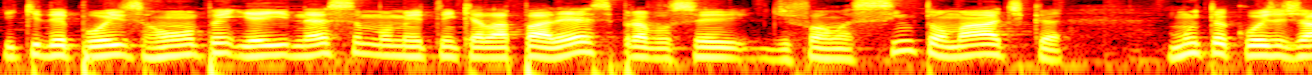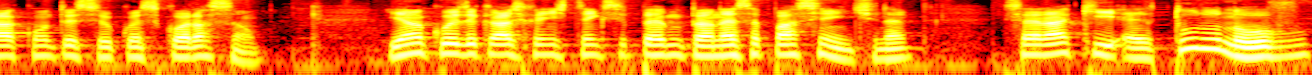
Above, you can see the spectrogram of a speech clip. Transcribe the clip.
e que depois rompem, e aí nesse momento em que ela aparece para você de forma sintomática, muita coisa já aconteceu com esse coração. E é uma coisa que eu acho que a gente tem que se perguntar nessa paciente, né? Será que é tudo novo?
